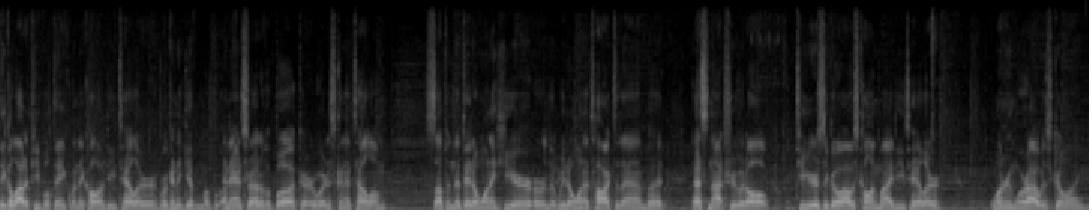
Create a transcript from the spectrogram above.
think a lot of people think when they call a detailer, we're going to give them a, an answer out of a book or we're just going to tell them something that they don't want to hear or that we don't want to talk to them, but that's not true at all. Two years ago, I was calling my detailer, wondering where I was going.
